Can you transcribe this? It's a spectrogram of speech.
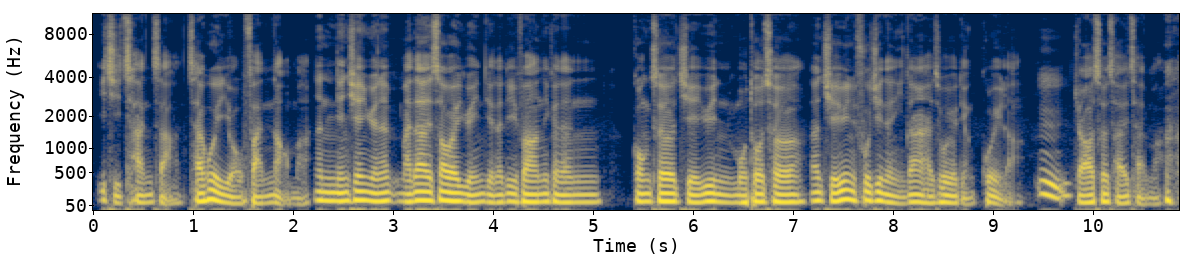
一起掺杂，才会有烦恼嘛。那你年前原来买在稍微远一点的地方，你可能。公车、捷运、摩托车，那捷运附近的你当然还是会有点贵啦。嗯，脚踏车踩一踩嘛，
